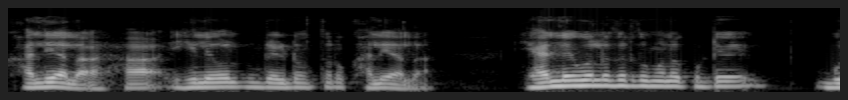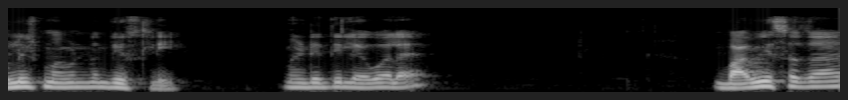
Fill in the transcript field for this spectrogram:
खाली आला हा ही लेवल ब्रेकडाऊन तर खाली आला ह्या लेवलला जर तुम्हाला कुठे बुलिश मोमेंटम दिसली. म्हणजे ती लेवल आहे बावीस हजार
